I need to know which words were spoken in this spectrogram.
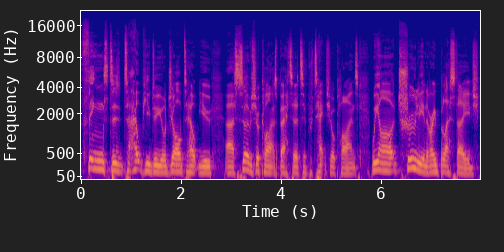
things to, to help you do your job, to help you uh, service your clients better, to protect your clients. We are truly in a very blessed age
